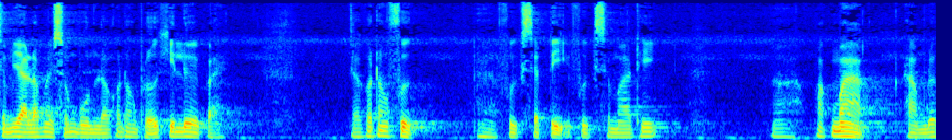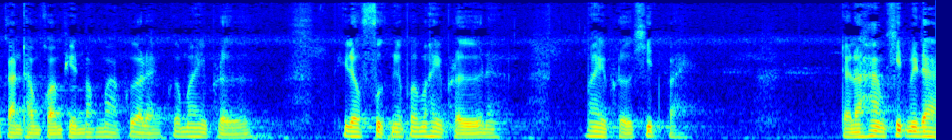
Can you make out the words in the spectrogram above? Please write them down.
สัมยาเราไม่สมบูรณ์เราก็ต้องเผลอคิดเรื่อยไป แล้วก็ต้องฝึกฝึกสติฝึกสมาธิมากๆทำด้วยการทำความเพียรมาก ๆ เพื่ออะไรเพื่อไม่ให้เผลอ ที่เราฝึกเนี่ยเพื่อไม่ให้เผลอนะไม่ให้เผลอคิดไป แต่เราห้ามคิดไม่ได้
